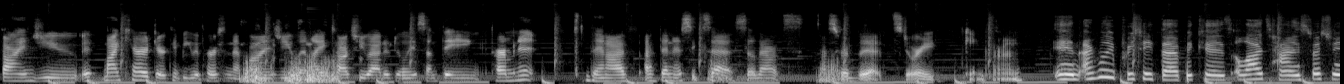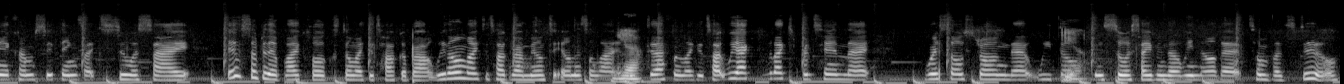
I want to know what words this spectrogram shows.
finds you if my character could be the person that finds you and like talks you out of doing something permanent then i've i've been a success. So that's that's where that story came from. And I really appreciate that because a lot of times, especially when it comes to things like suicide, it's something that Black folks don't like to talk about. We don't like to talk about mental illness a lot. Yeah. We definitely like to talk. We, act, we like to pretend that we're so strong that we don't Yeah. commit suicide, even though we know that some of us do.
